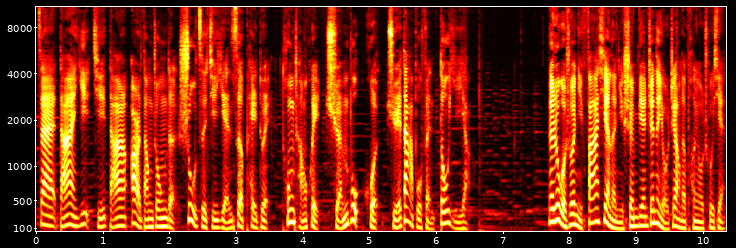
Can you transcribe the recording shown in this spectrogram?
在答案一及答案二当中的数字及颜色配对，通常会全部或绝大部分都一样。那如果说你发现了你身边真的有这样的朋友出现，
